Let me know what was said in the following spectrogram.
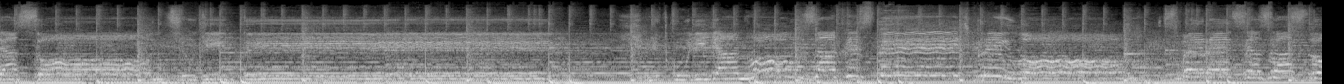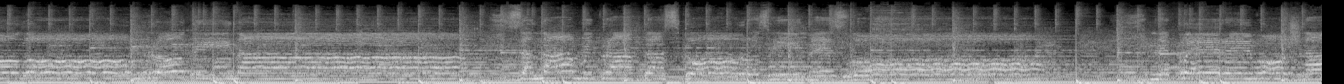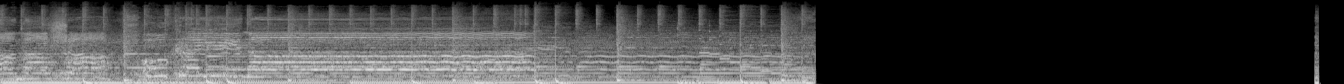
усміхнуться сонцю діти. Від кулі янгол захистить крилом, збереться за столом родина, за нами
